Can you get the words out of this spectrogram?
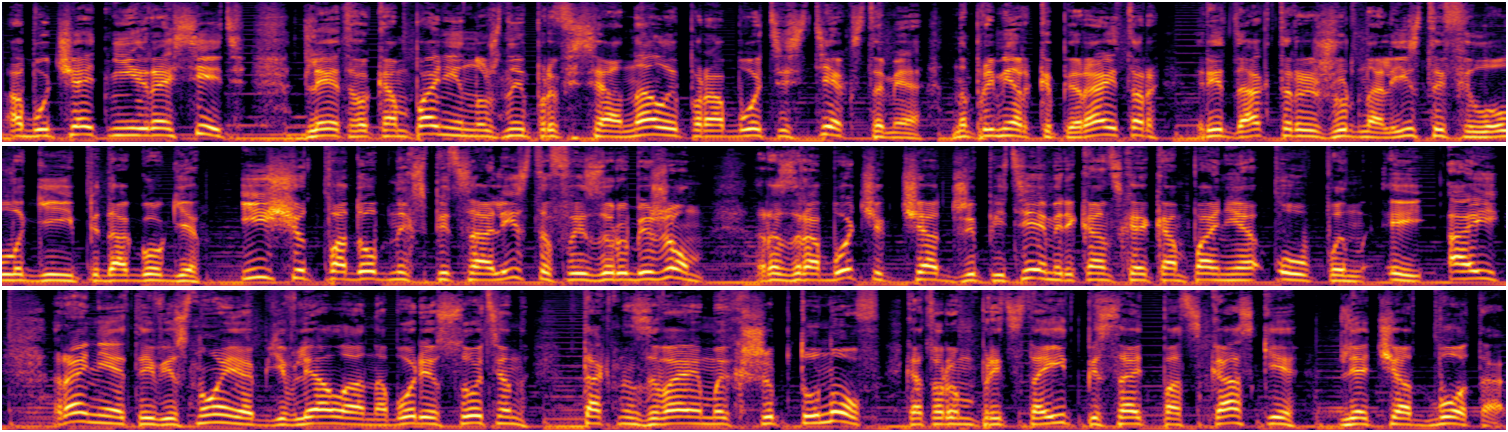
обучать нейросеть. Для этого компании нужны профессионалы по работе с текстами, например, копирайтер, редакторы, журналисты, филологи и педагоги. Ищут подобных специалистов и за рубежом. Разработчик чат GPT, американская компания OpenAI, ранее этой весной объявляла о наборе сотен так называемых шептунов, которым предстоит писать подсказки для чат-бота.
